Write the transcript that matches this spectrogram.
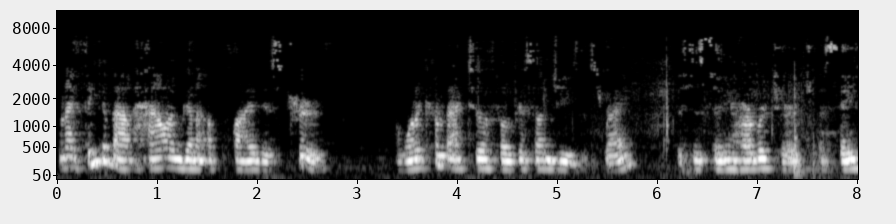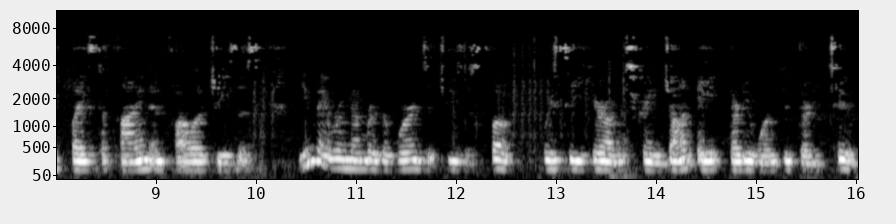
When I think about how I'm going to apply this truth, I want to come back to a focus on Jesus, right? This is City Harbor Church, a safe place to find and follow Jesus. You may remember the words that Jesus spoke we see here on the screen, John 8, 31 through 32.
